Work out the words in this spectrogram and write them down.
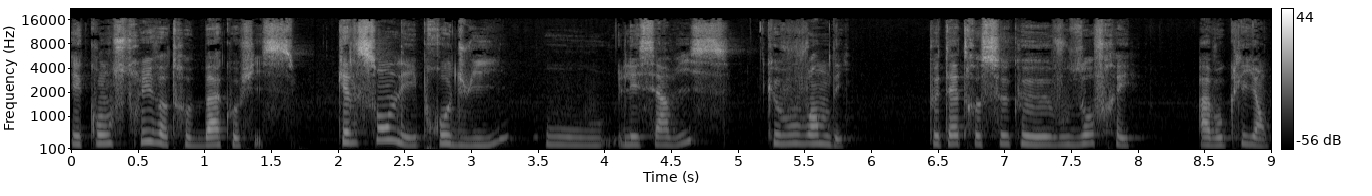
est construit votre back-office? Quels sont les produits ou les services que vous vendez? Peut-être ceux que vous offrez à vos clients.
